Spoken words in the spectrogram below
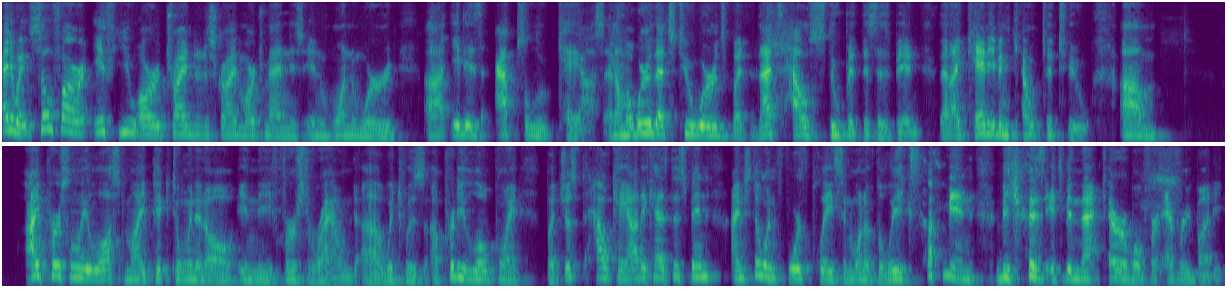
anyway, so far, if you are trying to describe March Madness in one word, uh, it is absolute chaos. And I'm aware that's two words, but that's how stupid this has been that I can't even count to two. Um, I personally lost my pick to win it all in the first round, uh, which was a pretty low point. But just how chaotic has this been? I'm still in fourth place in one of the leagues I'm in because it's been that terrible for everybody.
